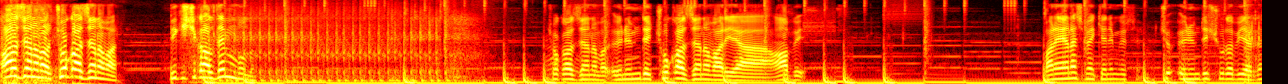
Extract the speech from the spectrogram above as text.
Az canı var. Çok az canı var. Bir kişi kaldı değil mi bunu? Çok az canı var. Önümde çok az canı var ya abi. Bana yanaş ben kendim göster. Şu önümde şurada bir yerde.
